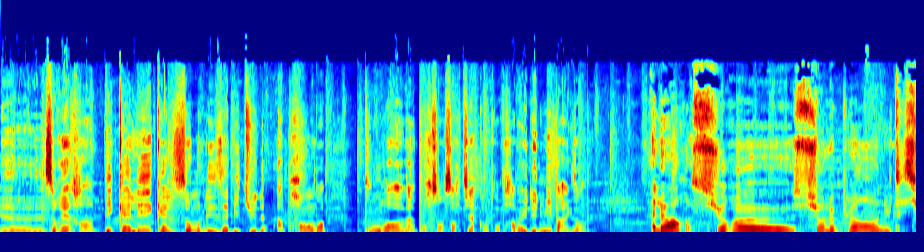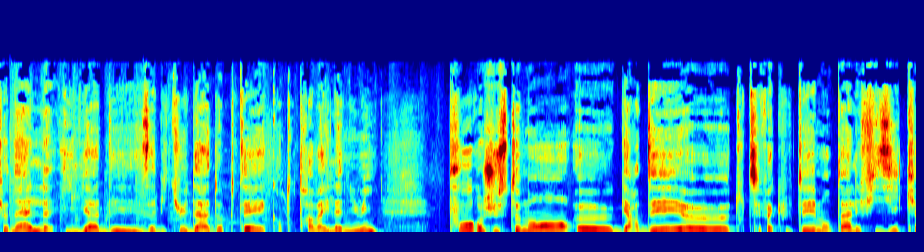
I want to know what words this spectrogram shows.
euh, horaires décalés. Quelles sont les habitudes à prendre pour, euh, bah, pour s'en sortir quand on travaille de nuit, par exemple? Alors, sur, euh, sur le plan nutritionnel, il y a des habitudes à adopter quand on travaille la nuit pour justement euh, garder euh, toutes ses facultés mentales et physiques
